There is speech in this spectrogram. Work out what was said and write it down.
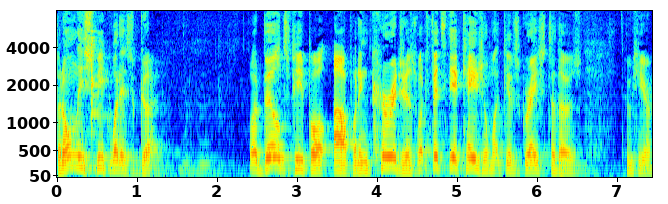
but only speak what is good, what builds people up, what encourages, what fits the occasion, what gives grace to those who hear.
